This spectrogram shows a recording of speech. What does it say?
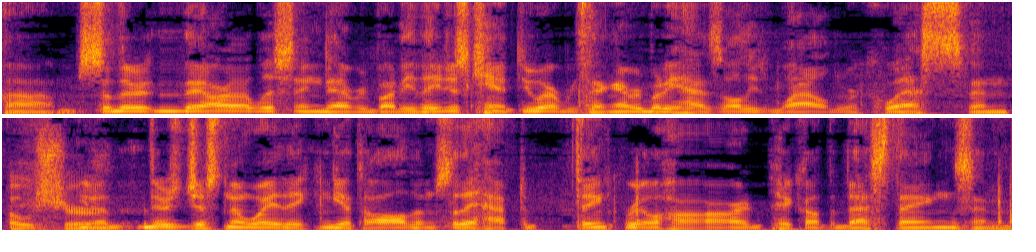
Um, so they they are listening to everybody. They just can't do everything. Everybody has all these wild requests, and Oh, sure. you know, there's just no way they can get to all of them. So they have to think real hard, pick out the best things, and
